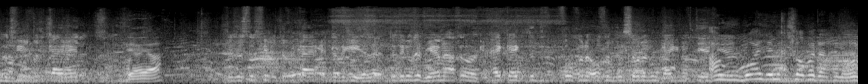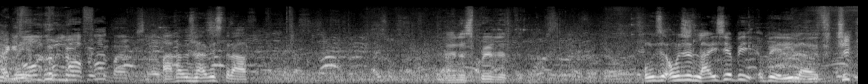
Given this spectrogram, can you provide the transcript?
met 24 keer Ja ja. Dus tot 24 keer dat ik hier. Toen ik nog een derde ook. Ik kijk tot de volgende ochtend dus zorg om kijken of die. Ou, waar jy nie geslaap het dan genoem. Ik maar, vat. gaan ons nou weer straf. En dan it. Ons ons is lazy op die op die reload. Check.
